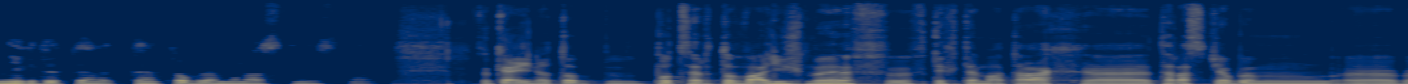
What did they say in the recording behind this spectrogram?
nigdy ten, ten problem u nas nie istniał. Okej, okay, no to pocertowaliśmy w, w, tych tematach. E, teraz chciałbym e,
